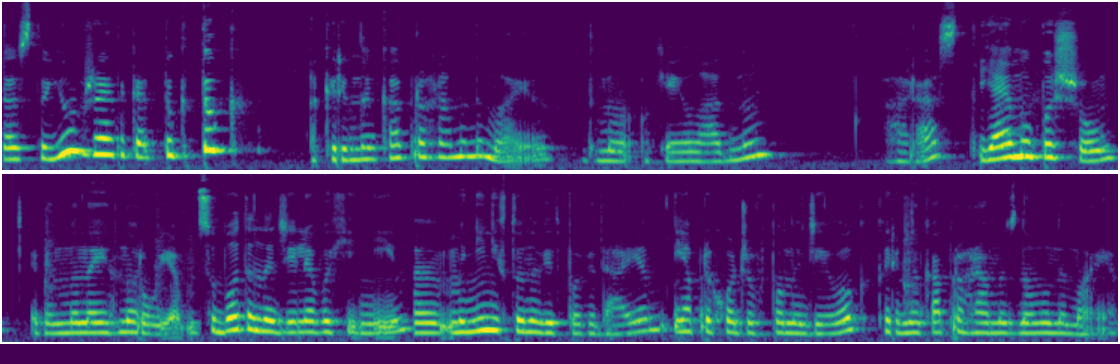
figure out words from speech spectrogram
Я стою вже така тук-тук, а керівника програми немає. Думаю, окей, ладно. Гаразд, я йому пишу, він мене ігнорує. Субота, неділя, вихідні. Е, Мені ніхто не відповідає. Я приходжу в понеділок, керівника програми знову немає.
